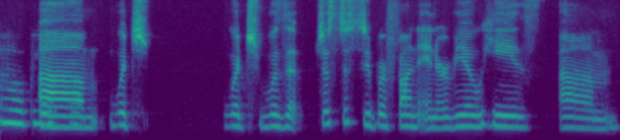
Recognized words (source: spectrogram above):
oh, beautiful. um which which was a, just a super fun interview he's um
